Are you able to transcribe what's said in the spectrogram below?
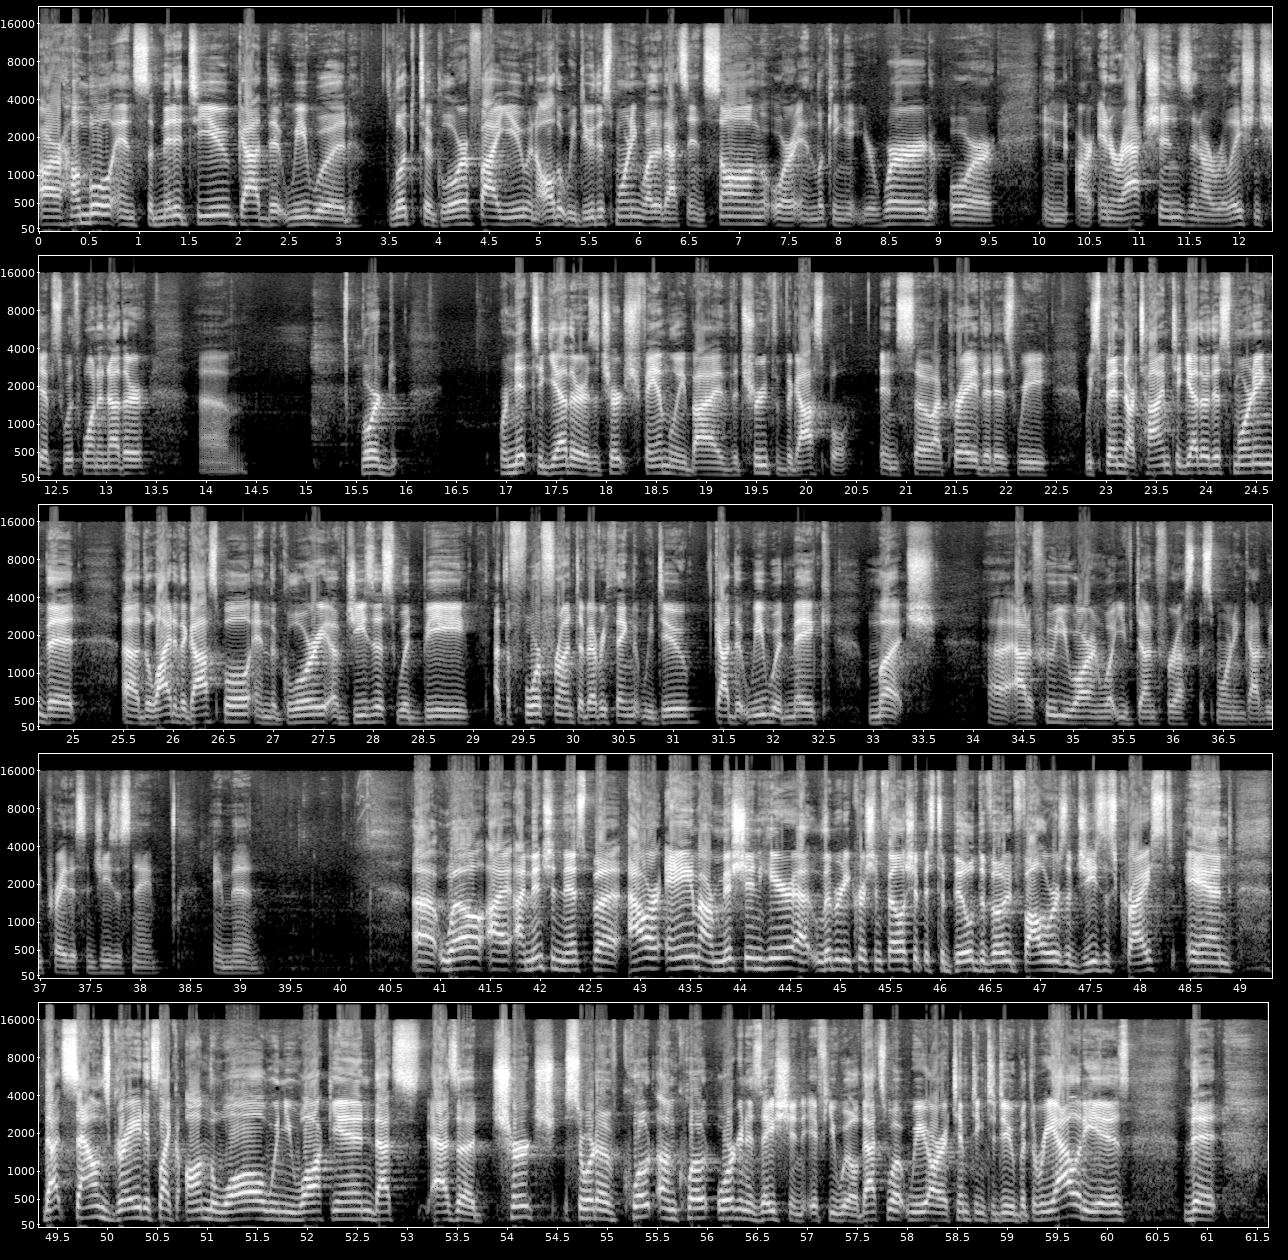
are humble and submitted to you. God, that we would look to glorify you in all that we do this morning, whether that's in song or in looking at your word or in our interactions and our relationships with one another. Um, Lord, we're knit together as a church family by the truth of the gospel. And so I pray that as we, we spend our time together this morning, that uh, the light of the gospel and the glory of Jesus would be at the forefront of everything that we do. God, that we would make much uh, out of who you are and what you've done for us this morning. God, we pray this in Jesus' name. Amen. Uh, well, I, I, mentioned this, but our aim, our mission here at Liberty Christian Fellowship is to build devoted followers of Jesus Christ. And that sounds great. It's like on the wall when you walk in. That's as a church sort of quote unquote organization, if you will. That's what we are attempting to do. But the reality is that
